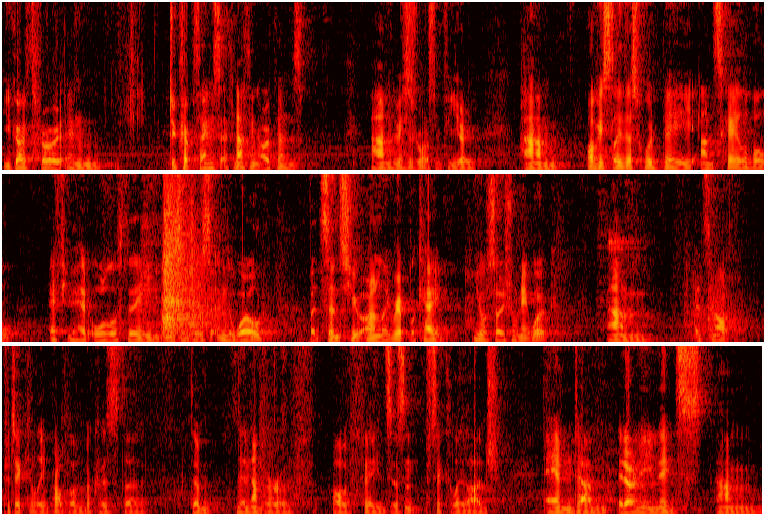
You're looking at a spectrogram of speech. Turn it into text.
you go through and decrypt things. If nothing opens, um, the message wasn't for you. Um, obviously, this would be unscalable if you had all of the messages in the world. But since you only replicate your social network, um, it's not particularly a problem because the, the, the number of, of feeds isn't particularly large. And um, it only needs um,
